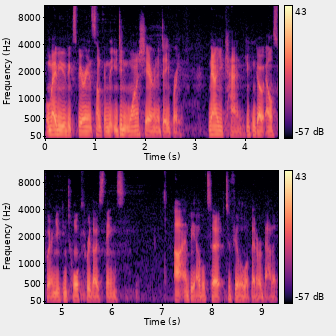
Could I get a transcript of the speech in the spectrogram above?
Or maybe you've experienced something that you didn't want to share in a debrief. Now you can. You can go elsewhere and you can talk through those things uh, and be able to, to feel a lot better about it.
